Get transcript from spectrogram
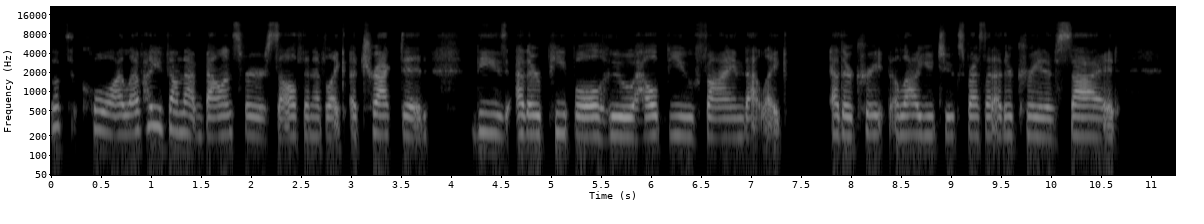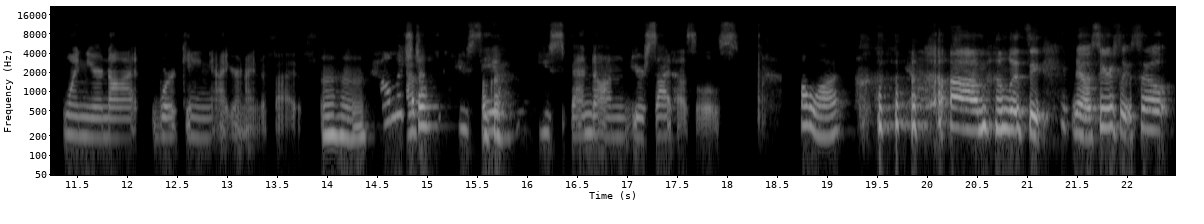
That's cool. I love how you found that balance for yourself and have like attracted these other people who help you find that like other create allow you to express that other creative side when you're not working at your nine to 5 mm-hmm. How much time do you say okay. you spend on your side hustles? A lot. um, let's see. No, seriously. So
